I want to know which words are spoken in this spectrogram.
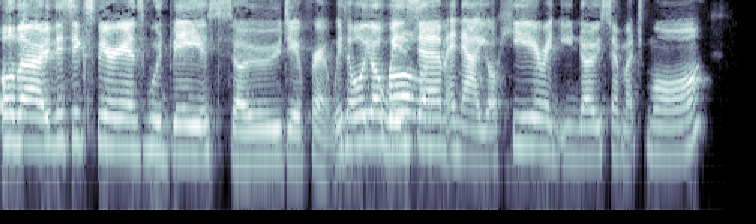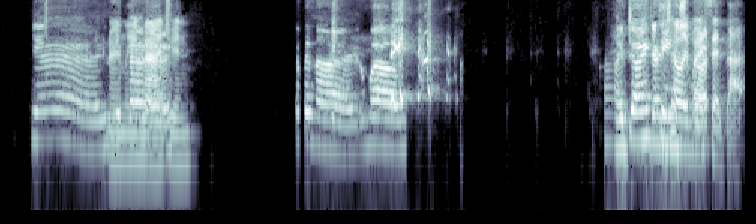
Although this experience would be so different with all your oh, wisdom, oh. and now you're here and you know so much more. Yeah, I can only yeah. imagine. I don't know. Well, I don't. Don't tell him so. I said that.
